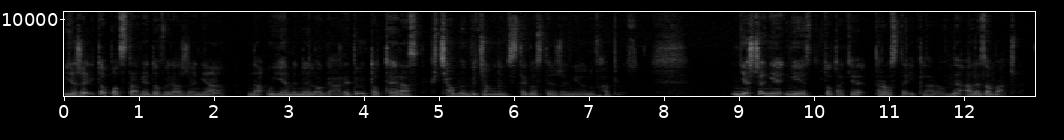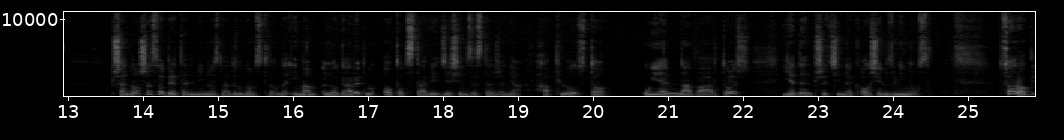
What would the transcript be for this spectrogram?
Jeżeli to podstawię do wyrażenia na ujemny logarytm, to teraz chciałbym wyciągnąć z tego stężenie jonów H+. Jeszcze nie, nie jest to takie proste i klarowne, ale zobaczmy. Przenoszę sobie ten minus na drugą stronę i mam logarytm o podstawie 10 ze stężenia H+, to ujemna wartość 1,8 z minusem. Co robię?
